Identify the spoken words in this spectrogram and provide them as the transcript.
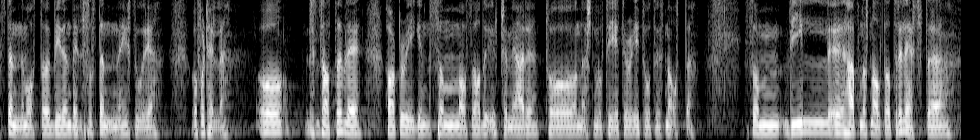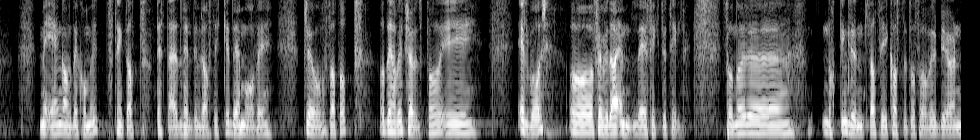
spennende måte og blir en vel så spennende historie å fortelle. Og resultatet ble Harper Regan, som altså hadde urpremiere på National Theatre i 2008. Som vi eh, her på Nationaltheatret leste med en gang det kom ut. Tenkte at dette er et veldig bra stykke, det må vi prøve å få satt opp. Og det har vi prøvd på i elleve år. Og før vi da endelig fikk det til. Så når uh, Nok en grunn til at vi kastet oss over Bjørn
